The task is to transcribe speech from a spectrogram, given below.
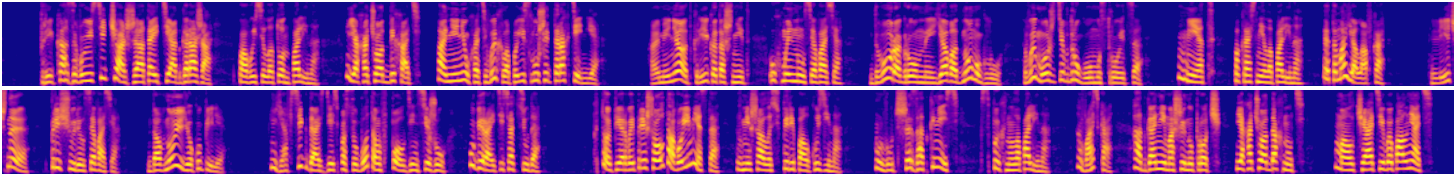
«Приказываю сейчас же отойти от гаража!» — повысила тон Полина. «Я хочу отдыхать, а не нюхать выхлопы и слушать тарахтенье!» «А меня от крика тошнит», — ухмыльнулся Вася. «Двор огромный, я в одном углу. Вы можете в другом устроиться». «Нет», — покраснела Полина. «Это моя лавка». «Личная?» — прищурился Вася. «Давно ее купили?» Я всегда здесь по субботам в полдень сижу. Убирайтесь отсюда. Кто первый пришел, того и место, вмешалась в перепалку Зина. Лучше заткнись, вспыхнула Полина. Васька, отгони машину прочь. Я хочу отдохнуть. Молчать и выполнять.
